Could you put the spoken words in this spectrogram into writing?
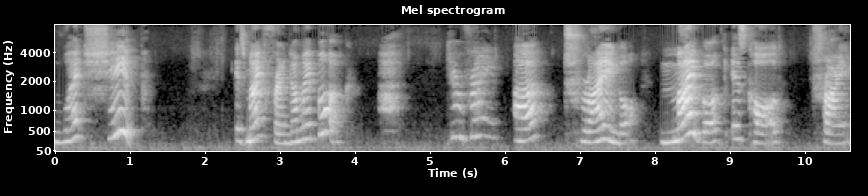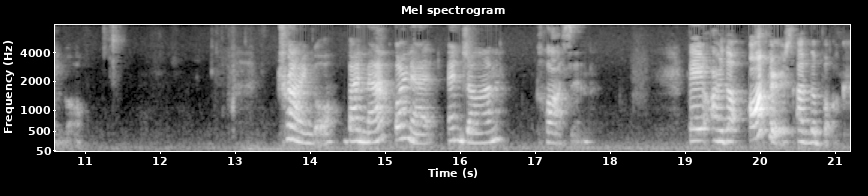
What shape is my friend on my book? You're right, a triangle. My book is called Triangle. Triangle by Mac Barnett and Jon Klassen. They are the authors of the book.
